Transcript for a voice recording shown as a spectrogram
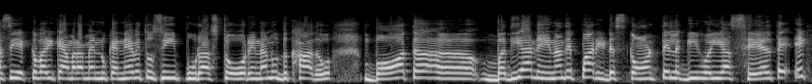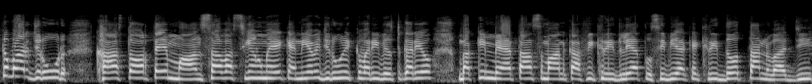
ਅਸੀਂ ਇੱਕ ਵਾਰੀ ਕੈਮਰਾਮੈਨ ਨੂੰ ਕਹਿੰਦੇ ਆ ਵੀ ਤੁਸੀਂ ਪੂਰਾ ਸਟੋਰ ਇਹਨਾਂ ਨੂੰ ਦਿਖਾ ਦਿਓ। ਬਹੁਤ ਵਧੀਆ ਨੇ ਇਹਨਾਂ ਦੇ ਭਾਰੀ ਡਿਸਕਾਊਂਟ ਤੇ ਲੱਗੀ ਹੋਈ ਆ ਸੇਲ ਤੇ। ਇੱਕ ਵਾਰ ਜਰੂਰ, ਖਾਸ ਤੌਰ ਤੇ ਮਾਨਸਾ ਵਾਸੀਆਂ ਨੂੰ ਮੈਂ ਇਹ ਕਹਿੰਦੀ ਆ ਵੀ ਜਰੂਰ ਇੱਕ ਵਾਰੀ ਵਿਜ਼ਿਟ ਕਰਿਓ। ਬਾਕੀ ਮੈਂ ਤਾਂ ਸਮਾਨ ਕਾਫੀ ਖਰੀਦ ਲਿਆ, ਤੁਸੀਂ ਵੀ ਆ ਕੇ ਖਰੀਦੋ। ਧੰਨਵਾਦ ਜੀ।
